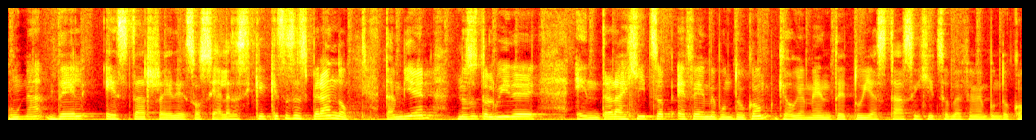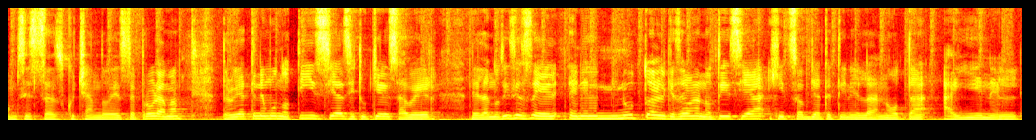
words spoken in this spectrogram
una de estas redes sociales. Así que, ¿qué estás esperando? También no se te olvide entrar a hitsupfm.com, que obviamente tú ya estás en hitsupfm.com si estás escuchando este programa, pero ya tenemos noticias. Si tú quieres saber de las noticias, en el minuto en el que sale una noticia, Hitsup ya te tiene la nota ahí en, el,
